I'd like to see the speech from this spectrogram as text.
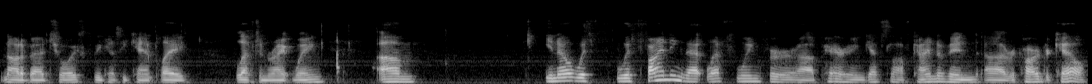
not a bad choice because he can't play left and right wing. Um, you know, with with finding that left wing for uh, Perry and Getzlaf kind of in uh, Rickard Rakell,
